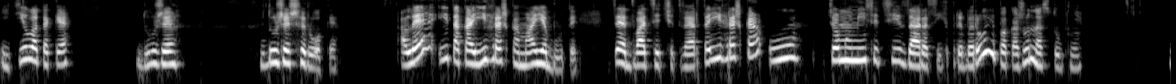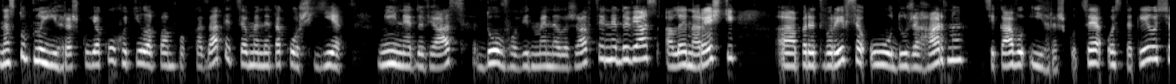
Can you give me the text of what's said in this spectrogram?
і тіло таке дуже, дуже широке. Але і така іграшка має бути. Це 24-та іграшка у цьому місяці. Зараз їх приберу і покажу наступні. Наступну іграшку, яку хотіла б вам показати, це в мене також є мій недов'яз. Довго від мене лежав цей недов'яз, але нарешті перетворився у дуже гарну, цікаву іграшку. Це ось такий ось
